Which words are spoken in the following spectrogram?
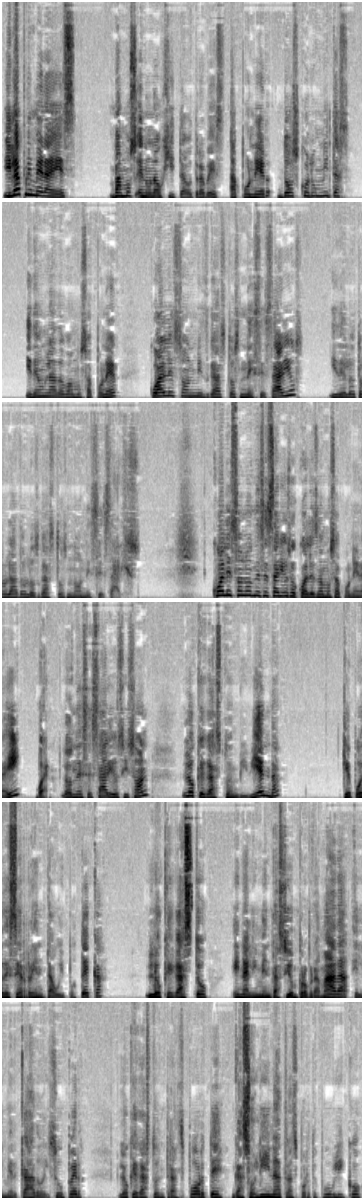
Y la primera es, vamos en una hojita otra vez a poner dos columnitas. Y de un lado vamos a poner cuáles son mis gastos necesarios y del otro lado los gastos no necesarios. ¿Cuáles son los necesarios o cuáles vamos a poner ahí? Bueno, los necesarios sí son lo que gasto en vivienda, que puede ser renta o hipoteca, lo que gasto en alimentación programada, el mercado, el súper, lo que gasto en transporte, gasolina, transporte público,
